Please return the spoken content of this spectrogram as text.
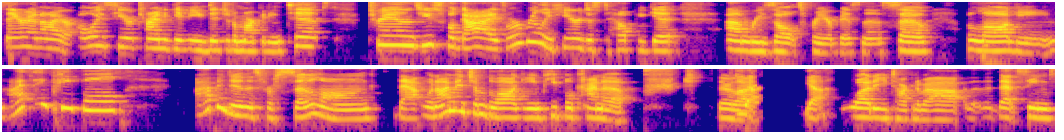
Sarah and I are always here trying to give you digital marketing tips, trends, useful guides. We're really here just to help you get um, results for your business. So, blogging, I think people, I've been doing this for so long that when I mention blogging, people kind of, they're like, Yeah. Yeah. what are you talking about? That seems,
